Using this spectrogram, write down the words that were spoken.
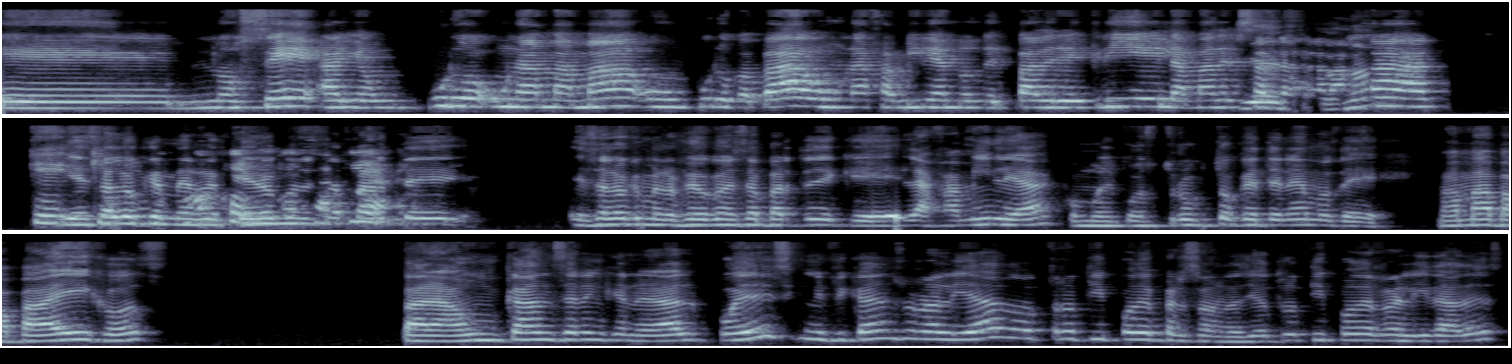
eh, no sé, haya un puro, una mamá o un puro papá o una familia en donde el padre críe y la madre salga a trabajar. Que, y es a lo que me refiero con esta parte, es a lo que me refiero con esta parte de que la familia, como el constructo que tenemos de mamá, papá e hijos, para un cáncer en general puede significar en su realidad otro tipo de personas y otro tipo de realidades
